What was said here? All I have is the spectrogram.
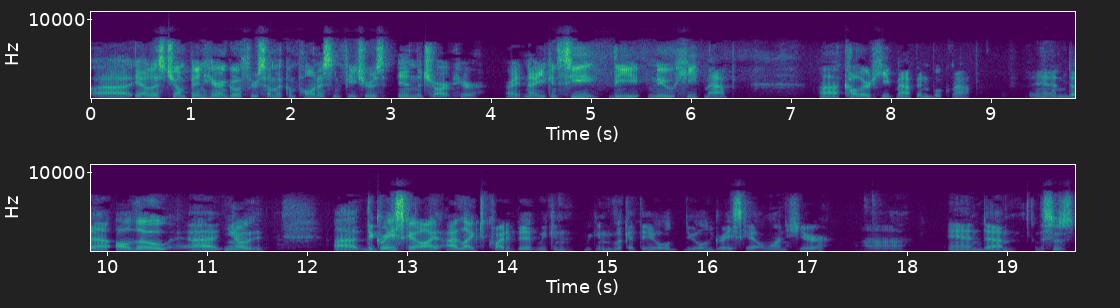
uh, yeah, let's jump in here and go through some of the components and features in the chart here. Right now you can see the new heat map, uh, colored heat map in Bookmap. And uh, although, you know, the grayscale I, I, liked quite a bit. We can we can look at the old the old grayscale one here. Uh, and um, this is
